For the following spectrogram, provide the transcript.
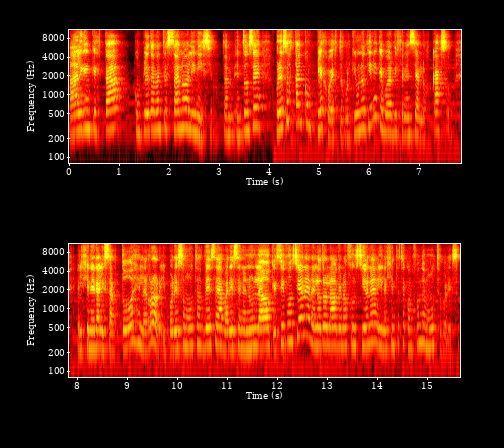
a alguien que está completamente sano al inicio. Entonces, por eso es tan complejo esto, porque uno tiene que poder diferenciar los casos. El generalizar todo es el error y por eso muchas veces aparecen en un lado que sí funciona, en el otro lado que no funciona y la gente se confunde mucho por eso.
